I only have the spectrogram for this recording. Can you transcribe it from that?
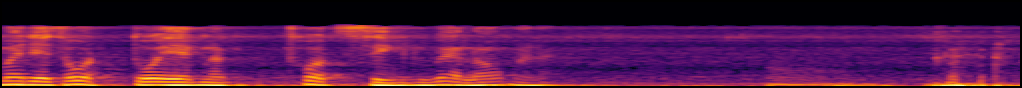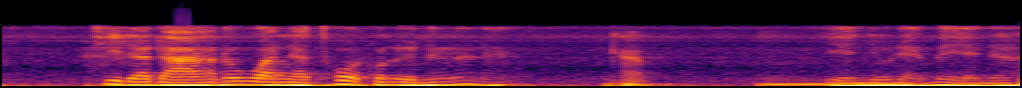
ไม่ได้โทษตัวเองนะโท ษสิ่งแวดล้อมนะอ๋อที่ด่าๆกันทุกวันนะโทษคนอื่นทั้งนั้นนะครับอืมเห็นอยู่ไหนไม่เห็นนะ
